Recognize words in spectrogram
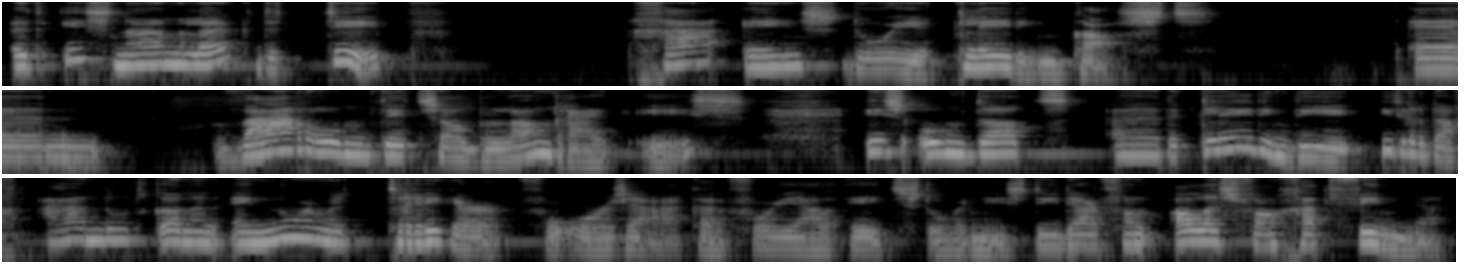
Het is namelijk de tip, ga eens door je kledingkast. En waarom dit zo belangrijk is, is omdat uh, de kleding die je iedere dag aandoet, kan een enorme trigger veroorzaken voor jouw eetstoornis, die daar van alles van gaat vinden.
